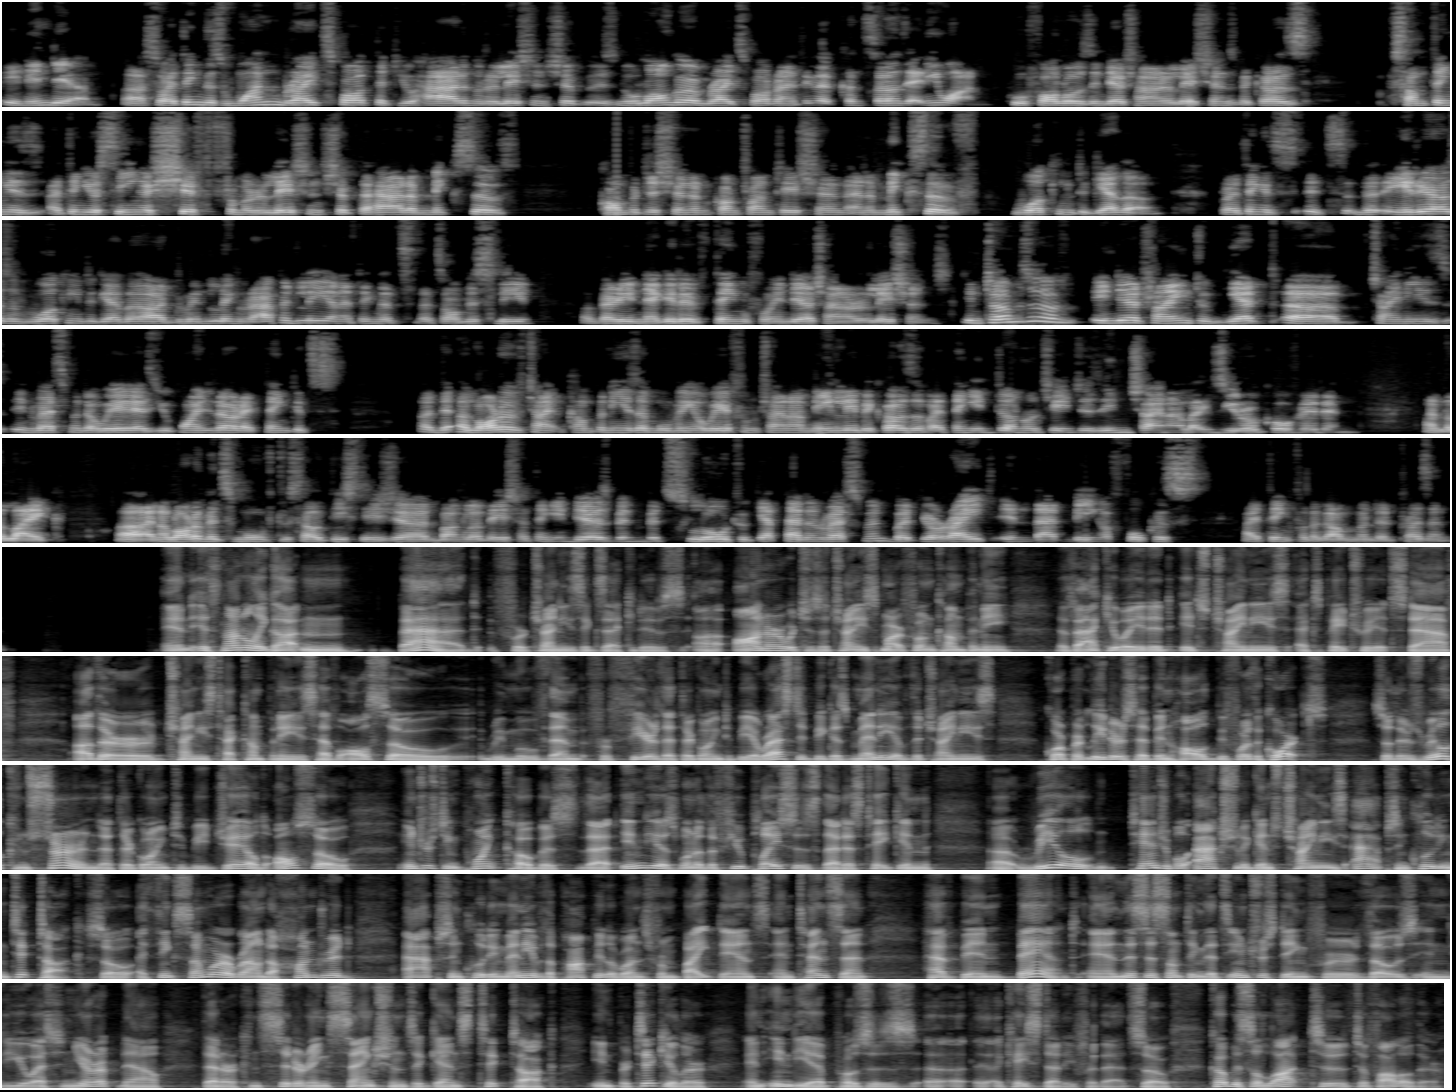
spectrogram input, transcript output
in India. Uh, so I think this one bright spot that you had in the relationship is no longer a bright spot, and I think that concerns anyone who follows India-China relations because something is. I think you're seeing a shift from a relationship that had a mix of competition and confrontation and a mix of working together. But I think it's it's the areas of working together are dwindling rapidly, and I think that's that's obviously a very negative thing for India China relations. In terms of India trying to get uh, Chinese investment away, as you pointed out, I think it's a, a lot of China, companies are moving away from China mainly because of, I think, internal changes in China, like zero COVID and, and the like. Uh, and a lot of it's moved to Southeast Asia and Bangladesh. I think India has been a bit slow to get that investment, but you're right in that being a focus, I think, for the government at present. And it's not only gotten bad for Chinese executives. Uh, Honor, which is a Chinese smartphone company, evacuated its Chinese expatriate staff. Other Chinese tech companies have also removed them for fear that they're going to be arrested because many of the Chinese corporate leaders have been hauled before the courts. So there's real concern that they're going to be jailed. Also, interesting point, Cobus, that India is one of the few places that has taken uh, real, tangible action against Chinese apps, including TikTok. So I think somewhere around 100 apps, including many of the popular ones from ByteDance and Tencent, have been banned. And this is something that's interesting for those in the US and Europe now that are considering sanctions against TikTok in particular. And India poses a, a case study for that. So, Cobus, a lot to, to follow there.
